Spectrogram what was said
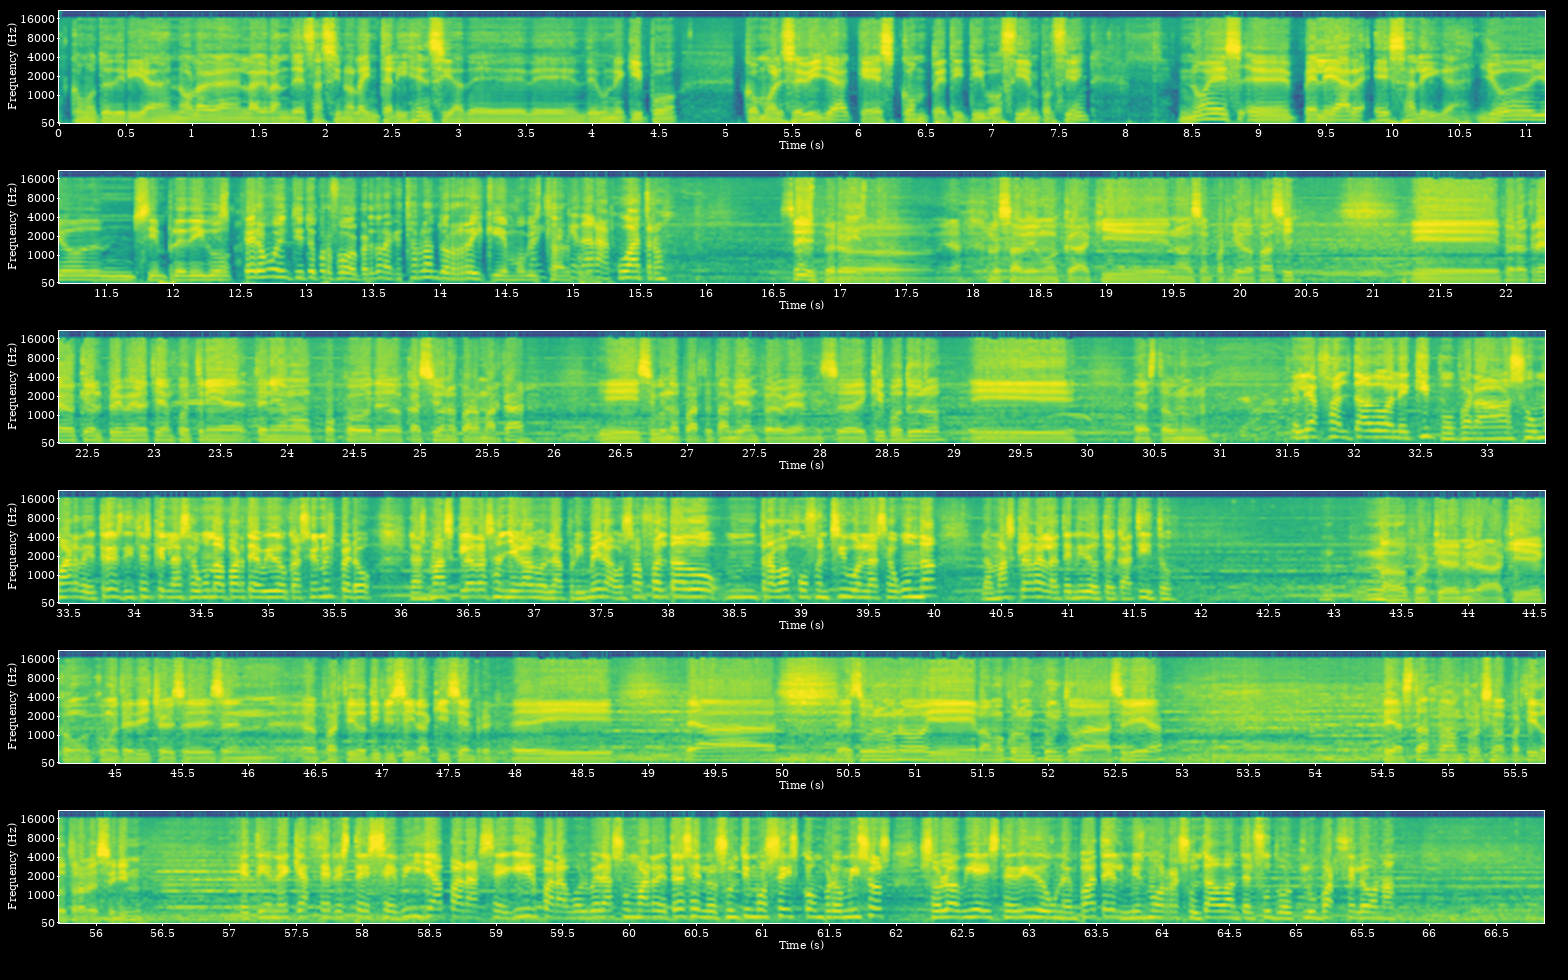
como te diría, no la, la grandeza, sino la inteligencia de, de- de un equipo como el Sevilla, que es competitivo 100%, no es eh, pelear esa liga. Yo, yo siempre digo... Espera un momentito, por favor, perdona, que está hablando Reiki en Movistar. quedar a cuatro. Sí, pero mira, lo sabemos que aquí no es un partido fácil. Y- pero creo que el primer tiempo tenía- teníamos un poco de ocasiones para marcar y segunda parte también, pero bien, es un equipo duro y ya está 1-1. ¿Qué le ha faltado al equipo para sumar de tres? Dices que en la segunda parte ha habido ocasiones, pero las más claras han llegado en la primera. ¿Os ha faltado un trabajo ofensivo en la segunda? La más clara la ha tenido Tecatito. No, porque mira, aquí como, te he dicho, es, es un eh, partido difícil aquí siempre. Eh, ya es 1-1 y vamos con un punto a Sevilla. Y ya está, vamos próximo partido otra vez, seguimos. que tiene que hacer este Sevilla para seguir, para volver a sumar de tres. En los últimos seis compromisos solo habíais cedido un empate, el mismo resultado ante el Fútbol Club Barcelona.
